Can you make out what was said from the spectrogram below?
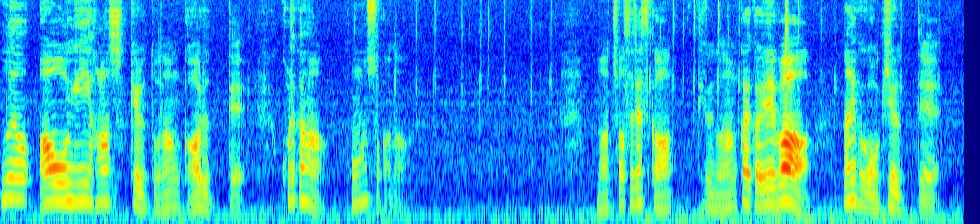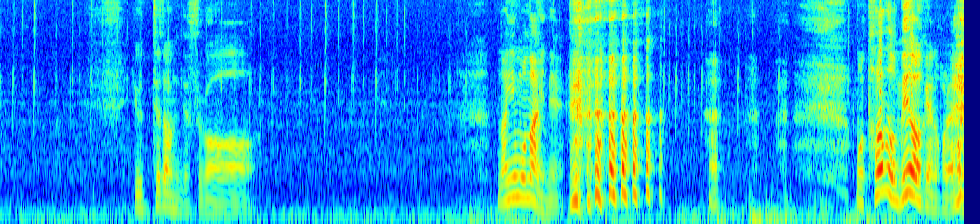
の青鬼に話しかけるとなんかあるってこれかな？この人かな？待ち合わせですか？っていうのを何回か言えば何かが起きるって言ってたんですが何もないね。もうただの迷惑やなこれ。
